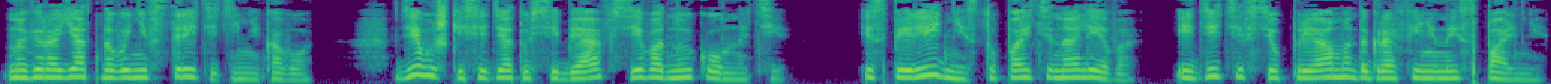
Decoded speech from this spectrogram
Но, вероятно, вы не встретите никого. Девушки сидят у себя, все в одной комнате. Из передней ступайте налево, идите все прямо до графининой спальни.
